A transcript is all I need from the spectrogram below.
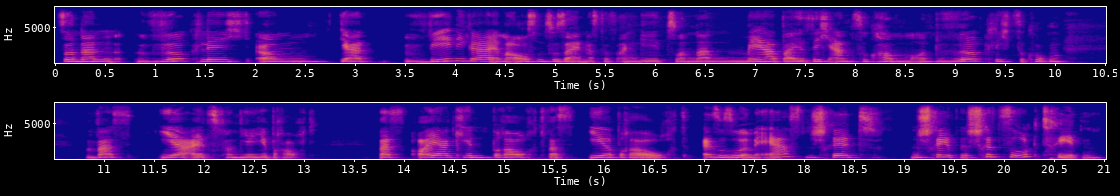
sondern wirklich, ähm, ja, weniger im Außen zu sein, was das angeht, sondern mehr bei sich anzukommen und wirklich zu gucken, was ihr als Familie braucht. Was euer Kind braucht, was ihr braucht. Also so im ersten Schritt einen Schritt, einen Schritt zurücktreten.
